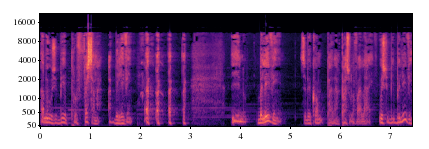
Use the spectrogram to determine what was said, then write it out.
I mean, we should be a professional at believing. you know, believing should become part and parcel of our life. We should be believing.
